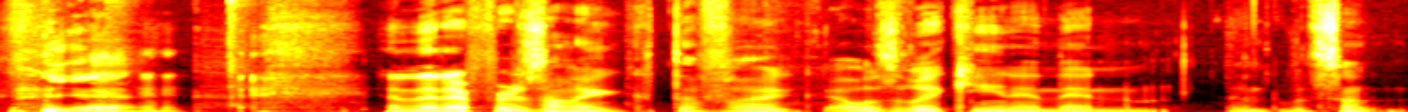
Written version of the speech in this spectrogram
yeah. And then at first I'm like, "What the fuck?" I was looking and then uh, with some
